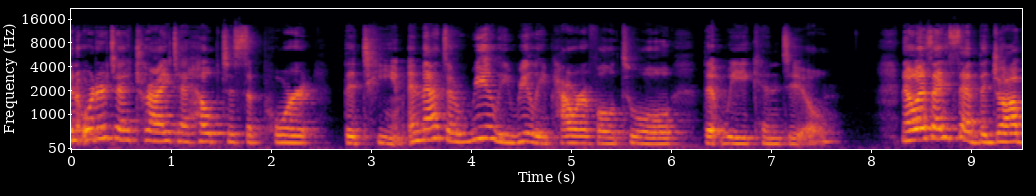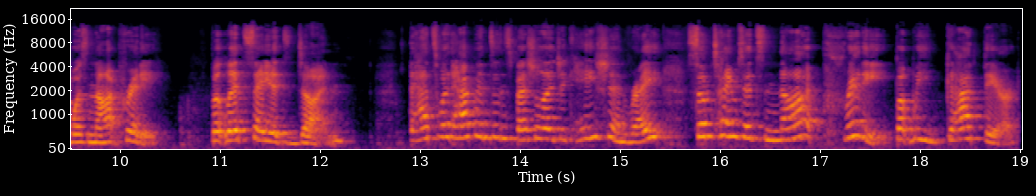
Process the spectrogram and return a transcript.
in order to try to help to support the team. And that's a really, really powerful tool that we can do. Now, as I said, the job was not pretty, but let's say it's done that's what happens in special education, right? Sometimes it's not pretty, but we got there.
